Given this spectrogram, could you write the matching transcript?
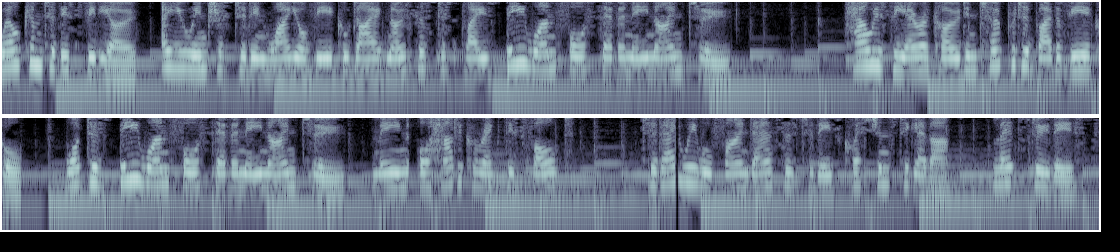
Welcome to this video. Are you interested in why your vehicle diagnosis displays B147E92? How is the error code interpreted by the vehicle? What does B147E92 mean, or how to correct this fault? Today we will find answers to these questions together. Let's do this.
